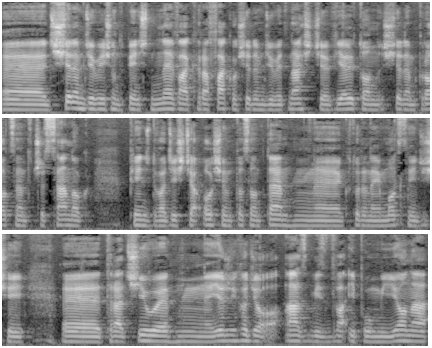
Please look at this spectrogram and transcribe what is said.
7,95 Nevak, Rafako 7,19, Wielton 7% czy Sanok 5,28 to są te, które najmocniej dzisiaj e, traciły. Jeżeli chodzi o Asbis 2,5 miliona,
